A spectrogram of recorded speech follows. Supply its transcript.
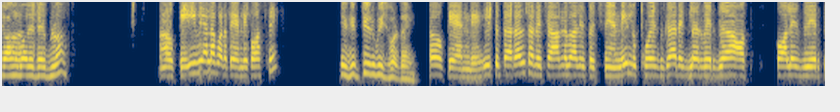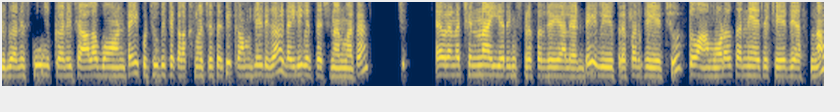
చాంద్వాలి టైప్లో. ఓకే ఇవి ఎలా పడతాయండి కాస్ట్ ఫిఫ్టీ రూపీస్ పడతాయి. ఓకే అండి. With pearls and chand balis వచ్చినాయండి. లుక్ వైజ్గా రెగ్యులర్ వేర్గా కాలేజ్ వేర్కి కానీ స్కూల్కి కానీ చాలా బాగుంటాయి. ఇప్పుడు చూపించే కలెక్షన్ వచ్చేసరికి కంప్లీట్గా డైలీ వేర్ సెక్షన్ అనమాట ఎవరైనా చిన్న ఇయర్ రింగ్స్ ప్రిఫర్ చేయాలి అంటే ఇవి ప్రిఫర్ చేయొచ్చు. సో ఆ మోడల్స్ అన్ని అయితే షేర్ చేస్తున్నాం.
